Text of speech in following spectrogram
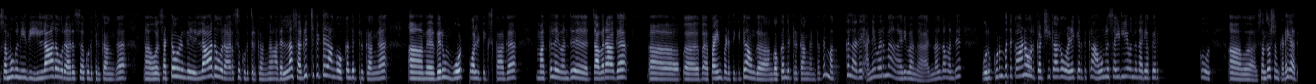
சமூக நீதி இல்லாத ஒரு அரசை கொடுத்திருக்காங்க. ஒரு சட்ட ஒழுங்கு இல்லாத ஒரு அரசு கொடுத்திருக்காங்க. அதெல்லாம் சகிச்சுக்கிட்டு அங்க உட்காந்துட்டு இருக்காங்க ஆஹ் வெறும் ஓட் பாலிடிக்ஸ்க்காக மக்களை வந்து தவறாக ஆஹ் பயன்படுத்திக்கிட்டு அவங்க அங்க உட்காந்துட்டு இருக்காங்கன்றது மக்கள் அதை அனைவருமே அறிவாங்க. அதனாலதான் வந்து ஒரு குடும்பத்துக்கான ஒரு கட்சிக்காக உழைக்கிறதுக்கு அவங்கள சைட்லயே வந்து நிறைய பேருக்கு ஆஹ் சந்தோஷம் கிடையாது.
